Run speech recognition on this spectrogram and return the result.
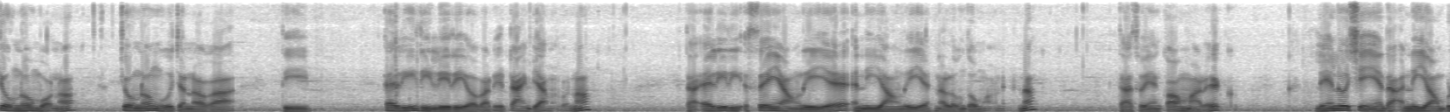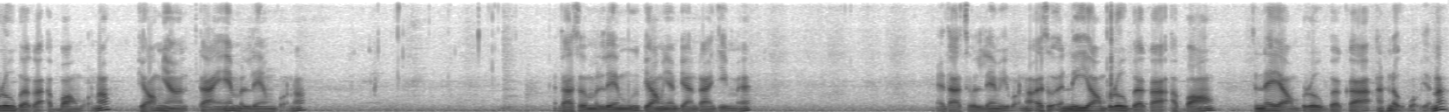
ကြုံလုံးပေါ့เนาะကြုံလုံးကိုကျွန်တော်ကဒီ LED လေးတွေရောဗာလေတိုင်ပြမှာပေါ့เนาะ ဒါ LED အစိမ်းရောင်လေးရဲ့အနီရောင်လေးရဲ့နှလုံးသုံးပါနဲ့နော်ဒါဆိုရင်ကောင်းပါတယ်လင်းလို့ရှိရင်ဒါအနီရောင် broad ဘက်ကအပေါင်းပေါ့နော်ပြောင်းမြန်တိုင်းရင်မလင်းပေါ့နော်ဒါဆိုမလင်းဘူးပြောင်းမြန်ပြန်တိုင်းကြည့်မယ်အဲဒါဆိုလင်းပြီပေါ့နော်အဲဆိုအနီရောင် broad ဘက်ကအပေါင်းအနက်ရောင် broad ဘက်ကအနှုတ်ပေါ့ဗျာနော်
